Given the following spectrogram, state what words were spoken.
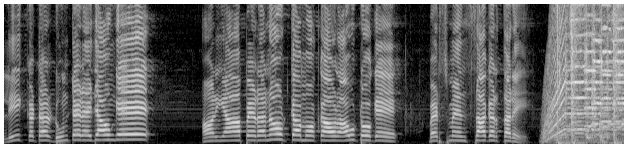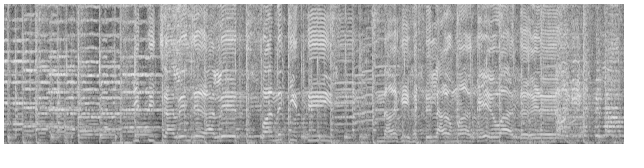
लेग कटर ढूंढते रह जाओगे और यहाँ पे रनआउट का मौका और आउट हो गए बैट्समैन सागर तरे। किती चॅलेंज आले तुफान किती? नाही हटला मागे वादळ. नाही हटला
